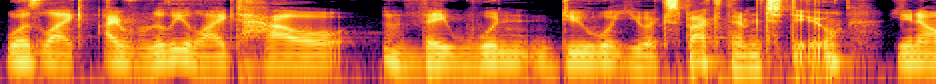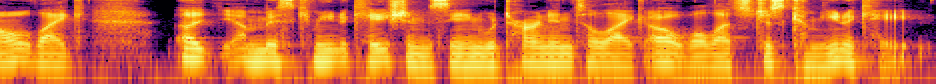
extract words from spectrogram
was like i really liked how they wouldn't do what you expect them to do you know? Like a, a miscommunication scene would turn into like oh well let's just communicate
